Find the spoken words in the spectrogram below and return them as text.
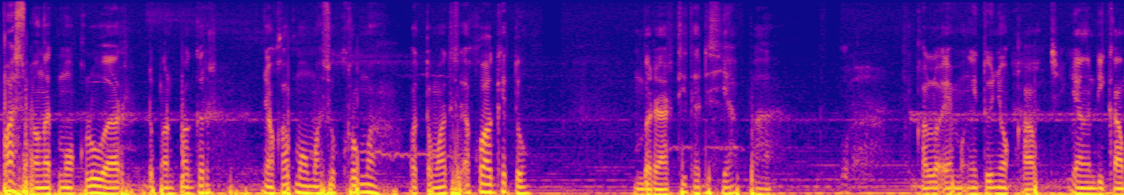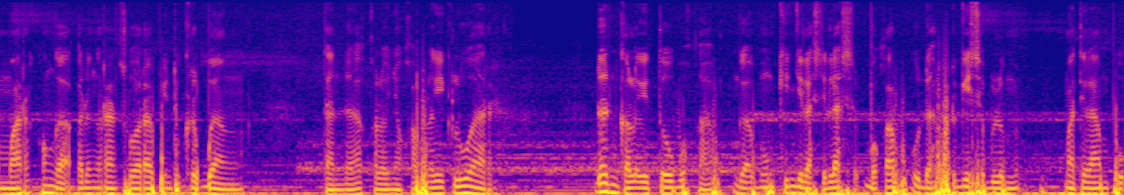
Pas banget mau keluar depan pagar, nyokap mau masuk rumah. Otomatis aku kaget dong. Berarti tadi siapa? Kalau emang itu nyokap yang di kamar kok nggak kedengeran suara pintu gerbang? Tanda kalau nyokap lagi keluar. Dan kalau itu bokap, nggak mungkin jelas-jelas bokap udah pergi sebelum mati lampu.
